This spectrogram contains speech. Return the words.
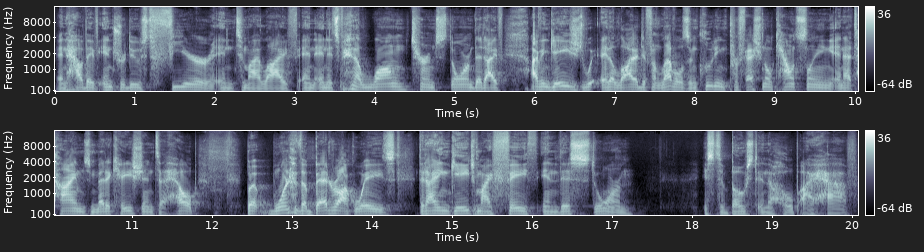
and how they've introduced fear into my life. And, and it's been a long term storm that I've, I've engaged at a lot of different levels, including professional counseling and at times medication to help. But one of the bedrock ways that I engage my faith in this storm is to boast in the hope I have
